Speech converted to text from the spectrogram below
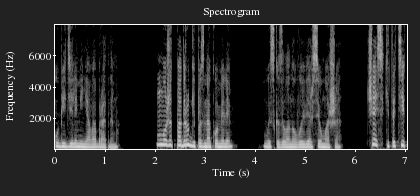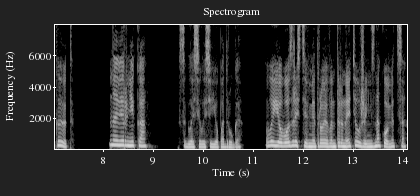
убедили меня в обратном. «Может, подруги познакомили?» — высказала новую версию Маша. «Часики-то тикают». «Наверняка», — согласилась ее подруга. «В ее возрасте в метро и в интернете уже не знакомятся».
